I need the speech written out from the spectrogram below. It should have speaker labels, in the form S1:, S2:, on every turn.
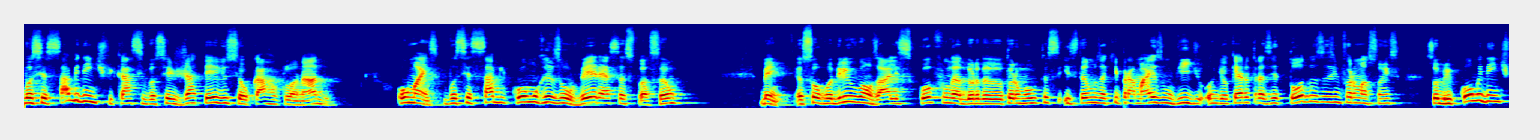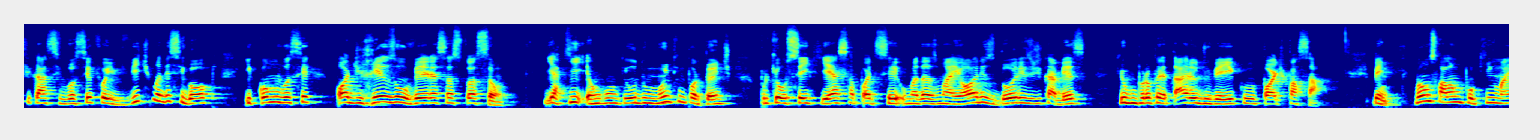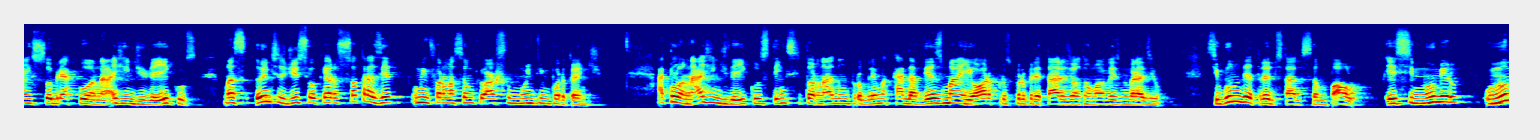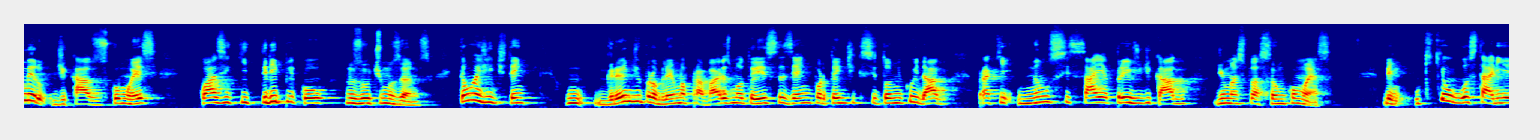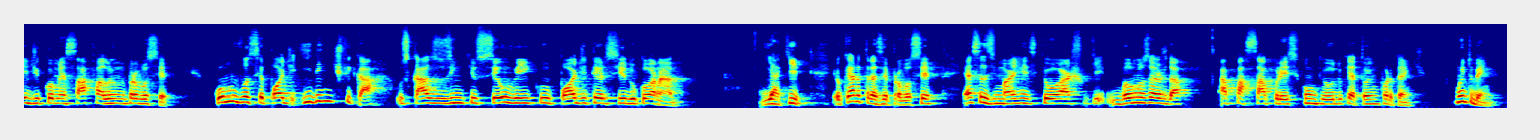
S1: Você sabe identificar se você já teve o seu carro clonado? Ou mais, você sabe como resolver essa situação? Bem, eu sou Rodrigo Gonzalez, cofundador da Doutor Multas, e estamos aqui para mais um vídeo onde eu quero trazer todas as informações sobre como identificar se você foi vítima desse golpe e como você pode resolver essa situação. E aqui é um conteúdo muito importante porque eu sei que essa pode ser uma das maiores dores de cabeça que um proprietário de veículo pode passar. Bem, vamos falar um pouquinho mais sobre a clonagem de veículos, mas antes disso eu quero só trazer uma informação que eu acho muito importante. A clonagem de veículos tem se tornado um problema cada vez maior para os proprietários de automóveis no Brasil. Segundo o Detran do Estado de São Paulo, esse número, o número de casos como esse, quase que triplicou nos últimos anos. Então a gente tem um grande problema para vários motoristas e é importante que se tome cuidado para que não se saia prejudicado de uma situação como essa. Bem, o que eu gostaria de começar falando para você? Como você pode identificar os casos em que o seu veículo pode ter sido clonado? E aqui eu quero trazer para você essas imagens que eu acho que vão nos ajudar a passar por esse conteúdo que é tão importante. Muito bem.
